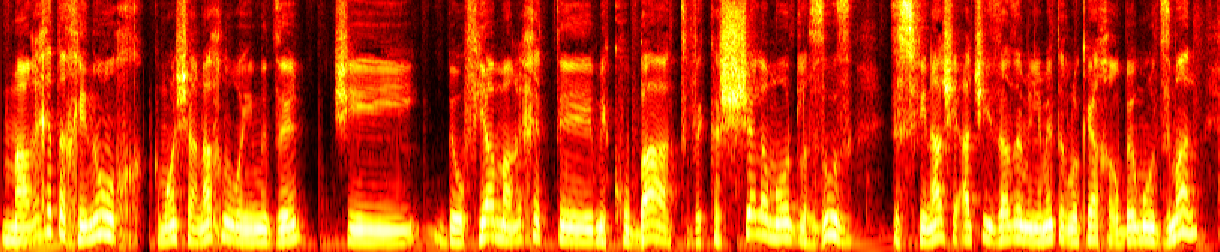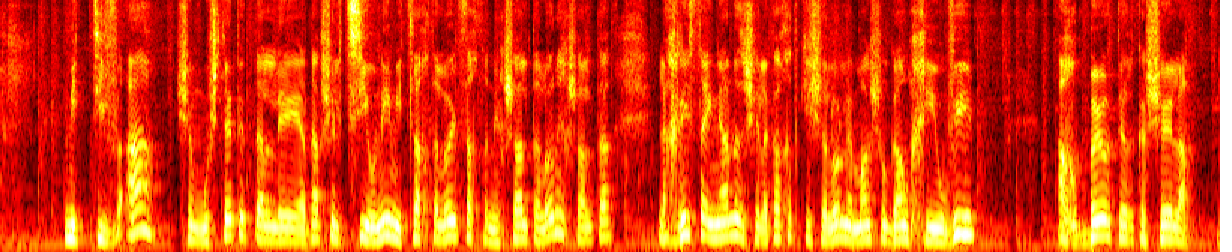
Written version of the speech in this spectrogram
מערכת החינוך, כמו שאנחנו רואים את זה, שהיא באופייה מערכת אה, מקובעת וקשה לה מאוד לזוז, זו ספינה שעד שהיא זזה מילימטר לוקח הרבה מאוד זמן, מטבעה שמושתתת על אה, הדף של ציונים, הצלחת, לא הצלחת, נכשלת, לא נכשלת, להכניס את העניין הזה של לקחת כישלון למשהו גם חיובי, הרבה יותר קשה לה. Mm-hmm.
